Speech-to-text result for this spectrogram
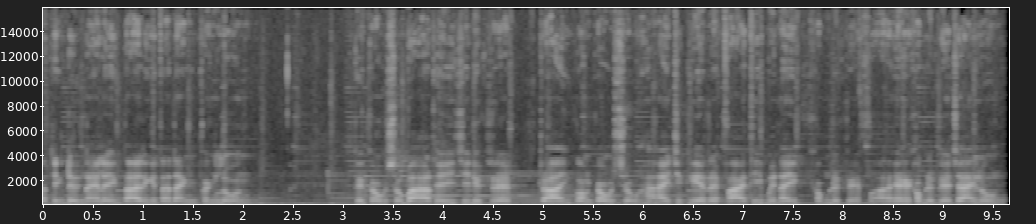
Tại tuyến đường này là hiện tại thì người ta đang phân luồng. Từ cầu số 3 thì chỉ được rẽ trái, còn cầu số 2 trước kia rẽ phải thì bên này không được rẽ phải, không được rẽ trái luôn.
